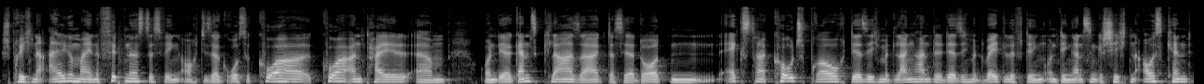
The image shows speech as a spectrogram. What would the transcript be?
sprich eine allgemeine Fitness, deswegen auch dieser große Core-Anteil ähm, und er ganz klar sagt, dass er dort einen extra Coach braucht, der sich mit Langhantel, der sich mit Weightlifting und den ganzen Geschichten auskennt,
